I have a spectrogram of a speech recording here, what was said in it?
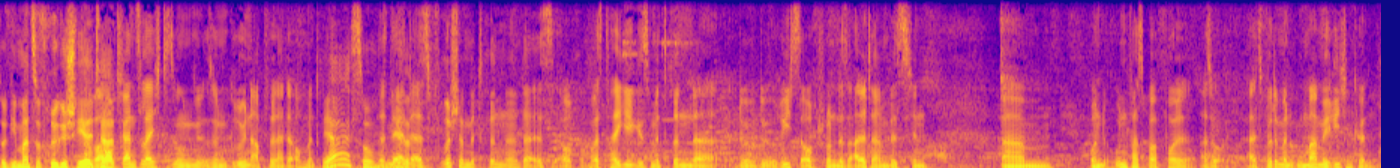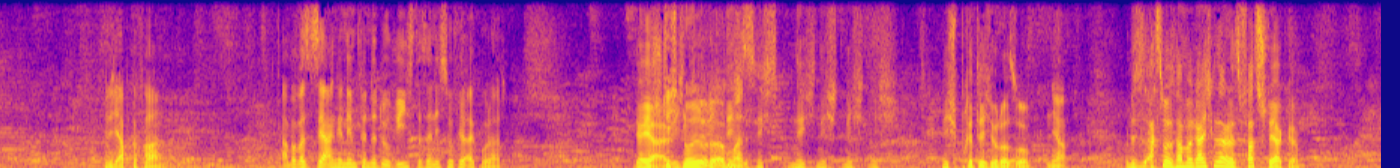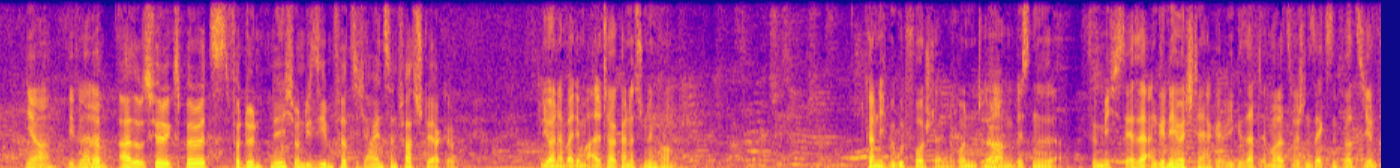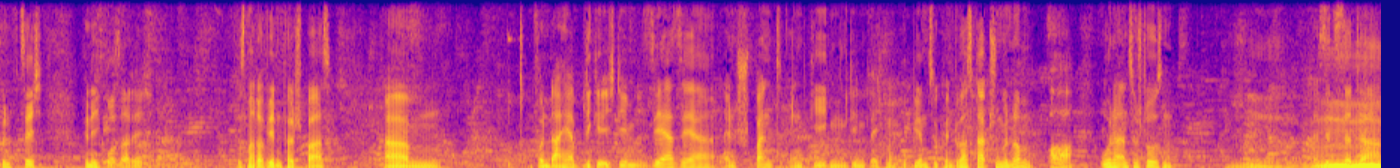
So die man zu früh geschält Aber auch hat. ganz leicht, so, ein, so einen grünen Apfel hat er auch mit drin. Ja, ist so, Da, der, gesagt- da ist Frische mit drin, ne? da ist auch was Teigiges mit drin. Da, du, du riechst auch schon das Alter ein bisschen. Ähm, und unfassbar voll. Also als würde man Umami riechen können. Finde ich abgefahren. Aber was ich sehr angenehm finde, du riechst, dass er nicht so viel Alkohol hat. Ja, ja, Stich null oder irgendwas. Nicht, ist nicht, nicht, nicht, nicht, nicht, nicht sprittig oder so. Ja. Und das ist, achso, das haben wir gar nicht gesagt, das ist Fassstärke. Ja, wie viel hat er? Also Spheric Spirits verdünnt nicht und die 47.1 sind Fassstärke. Ja, na, bei dem Alter kann das schon hinkommen. Kann ich mir gut vorstellen. Und Ja. ähm, ist eine für mich sehr, sehr angenehme Stärke. Wie gesagt, immer zwischen 46 und 50 finde ich großartig. Das macht auf jeden Fall Spaß. Ähm, von daher blicke ich dem sehr, sehr entspannt entgegen, den gleich mal probieren zu können. Du hast gerade schon genommen. Oh, ohne anzustoßen. Da sitzt er da.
